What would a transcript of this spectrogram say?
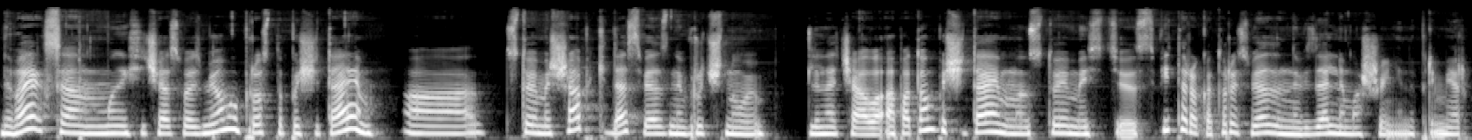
Давай, Оксан, мы сейчас возьмем и просто посчитаем а, стоимость шапки, да, связанной вручную для начала, а потом посчитаем стоимость э, свитера, который связан на вязальной машине, например.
